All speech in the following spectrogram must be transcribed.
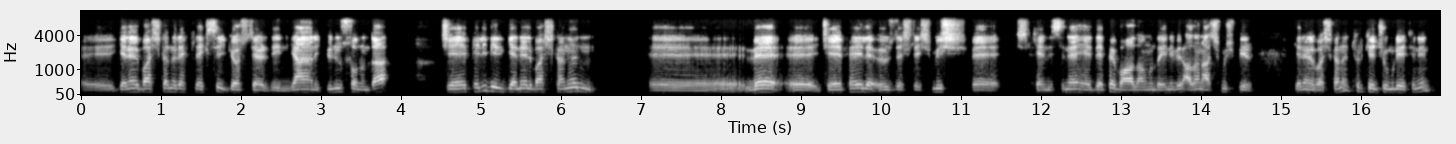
e, genel başkanı refleksi gösterdiğini yani günün sonunda CHP'li bir genel başkanın e, ve e, CHP ile özdeşleşmiş ve kendisine HDP bağlamında yeni bir alan açmış bir genel başkanı Türkiye Cumhuriyeti'nin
